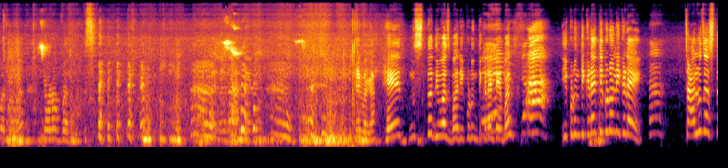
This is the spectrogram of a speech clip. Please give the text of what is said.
बघितलं? केवढा बदमास हे बघा हे नुसतं दिवसभर इकडून तिकडे टेबल इकडून तिकडे तिकडून इकडे. चालूच असत.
